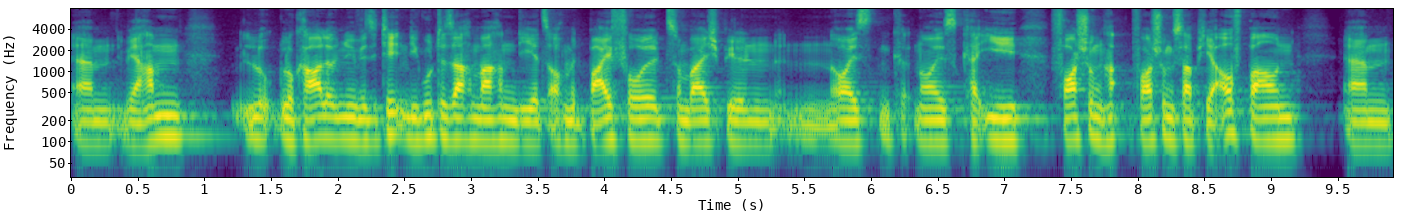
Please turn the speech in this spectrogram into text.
Ähm, wir haben lo lokale Universitäten, die gute Sachen machen, die jetzt auch mit Bifold zum Beispiel ein neues, neues KI-Forschungshub hier aufbauen. Ähm,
